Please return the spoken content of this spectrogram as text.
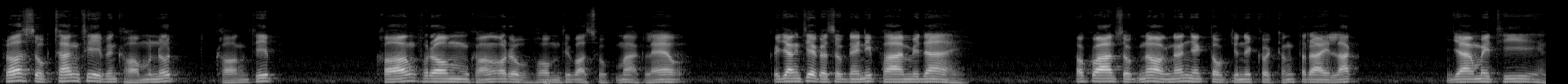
เพราะสุขทั้งที่เป็นของมนุษย์ของทิพย์ของพรหมของอรูปพรหมที่ว่าสุขมากแล้ว ก็ยังเทียบกับสุขในนิพพานไม่ได้ เพราะความสุขนอกนั้นยังตกอยู่ในกฎของตรลักษณ์ยังไม่เที่ยง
